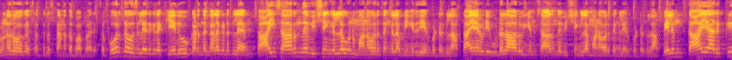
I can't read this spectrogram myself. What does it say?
ருணரோக சத்துருஸ்தானத்தை பார்ப்பாரு. ஃபோர்த் ஹவுஸ்ல இருக்கிற கேது கடந்த காலகட்டத்தில் தாய் சார்ந்த விஷயங்கள்ல ஒன்று மன வருத்தங்கள் அப்படிங்கிறது ஏற்பட்டிருக்கலாம். தாயாருடைய உடல் ஆரோக்கியம் சார்ந்த விஷயங்கள்ல மன வருத்தங்கள் ஏற்பட்டிருக்கலாம். மேலும் தாயாருக்கு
